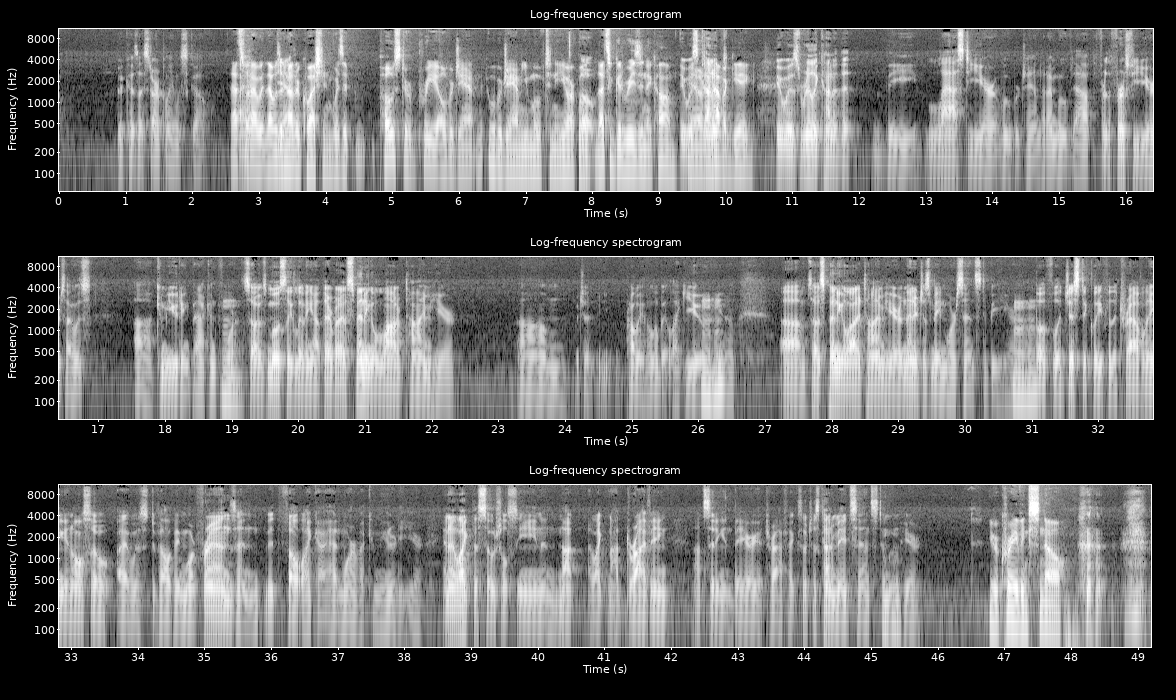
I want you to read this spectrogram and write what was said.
because I started playing with Sco. That's I what I. w- That was yeah. another question. Was it post or pre Uberjam? You moved to New York. Well, Oh. that's a good reason to come. It was you know, kind to of- have a gig. It was really kind of the the last year of Uberjam that I moved out. For the first few years, I was uh, commuting back and forth, so I was mostly living out there. But I was spending a lot of time here, um, which I, probably a little bit like you, you know. Um, so I was spending a lot of time here, and then it just made more sense to be here, both logistically for the traveling, and also I was developing more friends, and it felt like I had more of a community here. And I liked the social scene, and not I like not driving, not sitting in Bay Area traffic. So it just kind of made sense to move here. You were craving snow.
